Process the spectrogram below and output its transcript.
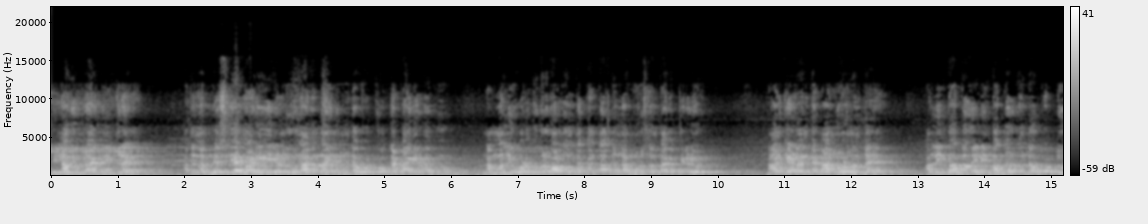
ಭಿನ್ನಾಭಿಪ್ರಾಯ ಇದ್ರೆ ಅದನ್ನ ಬೆಸ್ಗೆ ಮಾಡಿ ಎಲ್ಲರೂ ನಾವೆಲ್ಲ ಇನ್ನು ಮುಂದೆ ಒಟ್ಟು ಒಗ್ಗಟ್ಟಾಗಿರಬೇಕು. ನಮ್ಮಲ್ಲಿ ಒಡಕು ಬರಬಾರ್ದು ಅಂತಕ್ಕಂಥದ್ದನ್ನು ಮೂಡಿಸಿದಂಥ ವ್ಯಕ್ತಿಗಳು ಇವರು. ನಾನು ಕೇಳದಂತೆ, ನಾನು ನೋಡಿದಂತೆ, ಅಲ್ಲಿನ ಭಾಗದವ್ರು, ಇಲ್ಲಿನ ಭಾಗದವ್ರಿಂದ ಕೊಟ್ಟು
